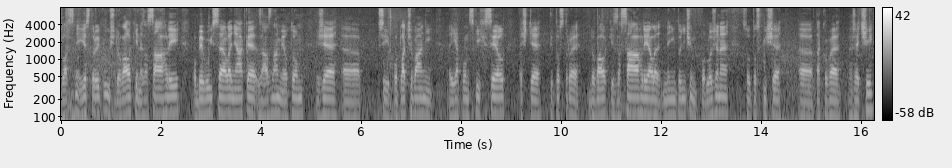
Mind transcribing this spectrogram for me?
vlastně je strojky už do války nezasáhly, objevují se ale nějaké záznamy o tom, že eh, při potlačování japonských sil ještě tyto stroje do války zasáhly, ale není to ničím podložené, jsou to spíše eh, takové řeči.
